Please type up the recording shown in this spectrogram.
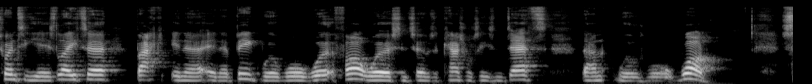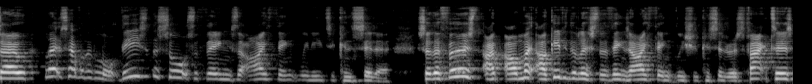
20 years later, back in a in a big World War, far worse in terms of casualties and deaths than World War One. So let's have a little look. These are the sorts of things that I think we need to consider. So the first, I, will I'll give you the list of the things I think we should consider as factors,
